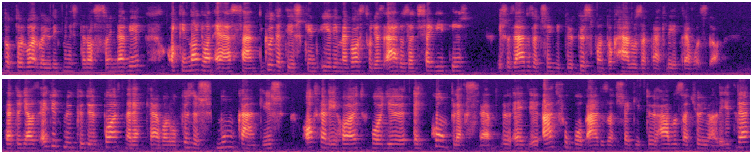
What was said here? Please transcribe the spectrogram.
dr. Varga Judit miniszterasszony nevét, aki nagyon elszánt küldetésként éri meg azt, hogy az segítés és az áldozatsegítő központok hálózatát létrehozza. Tehát ugye az együttműködő partnerekkel való közös munkánk is afelé hajt, hogy egy komplexebb, egy átfogóbb áldozatsegítő hálózat jöjjön létre,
